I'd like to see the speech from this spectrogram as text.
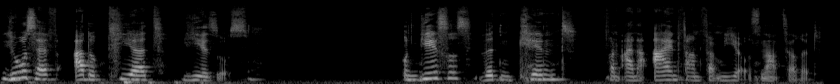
Josef adoptiert Jesus. Und Jesus wird ein Kind von einer einfachen Familie aus Nazareth.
